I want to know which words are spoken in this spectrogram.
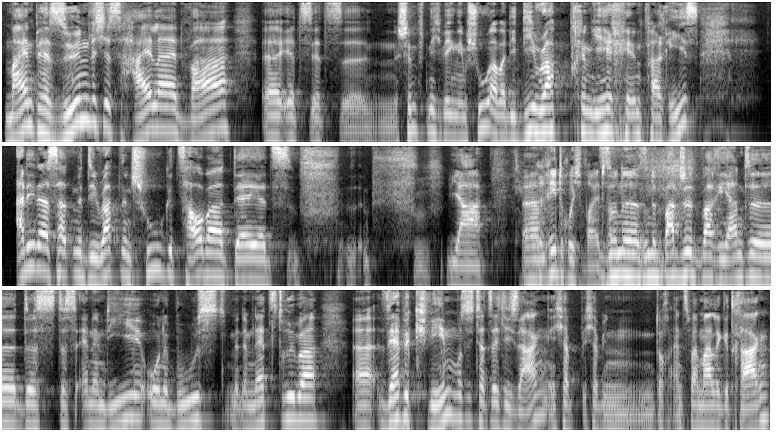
Mein persönliches Highlight war, äh, jetzt, jetzt äh, schimpft nicht wegen dem Schuh, aber die D-Rub-Premiere in Paris. Adidas hat mit D-Rub einen Schuh gezaubert, der jetzt, pff, pff, ja, ähm, Red ruhig weiter. so eine, so eine Budget-Variante des, des NMD ohne Boost mit einem Netz drüber. Äh, sehr bequem, muss ich tatsächlich sagen. Ich habe ich hab ihn doch ein, zwei Male getragen.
